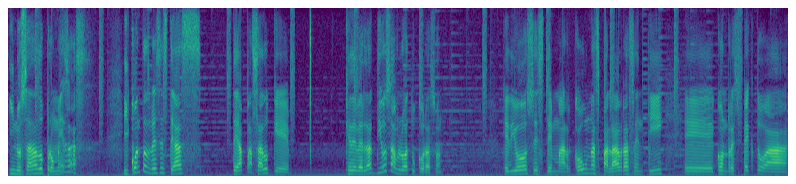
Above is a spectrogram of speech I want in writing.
y nos ha dado promesas. ¿Y cuántas veces te has te ha pasado que, que de verdad Dios habló a tu corazón? Que Dios este, marcó unas palabras en ti eh, con respecto a,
